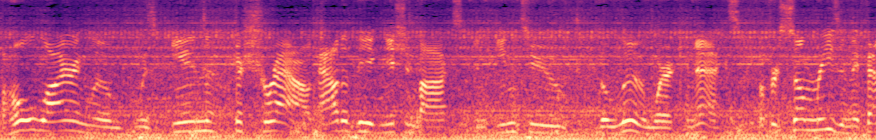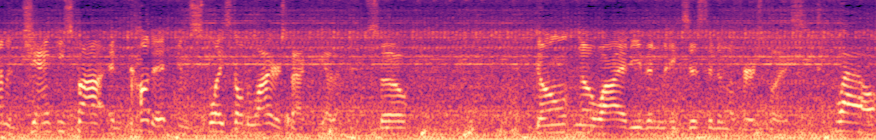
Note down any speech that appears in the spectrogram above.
The whole wiring loom was in the shroud, out of the ignition box and into the loom where it connects. But for some reason, they found a janky spot and cut it and spliced all the wires back together. So, don't know why it even existed in the first place. Wow.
